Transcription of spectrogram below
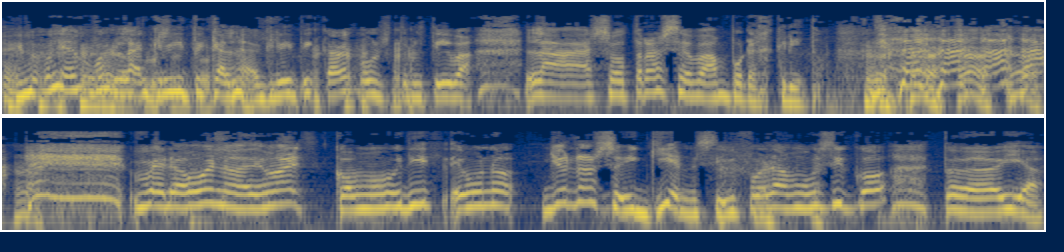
Bien por la crítica, la crítica constructiva. Las otras se van por escrito. pero bueno, además, como dice uno, yo no soy quien, si fuera músico todavía,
